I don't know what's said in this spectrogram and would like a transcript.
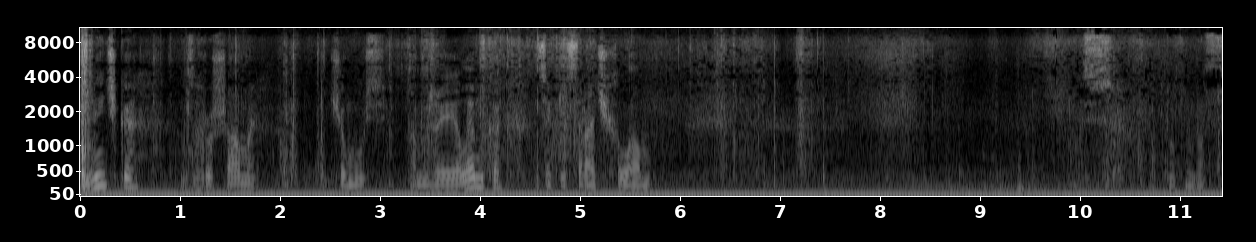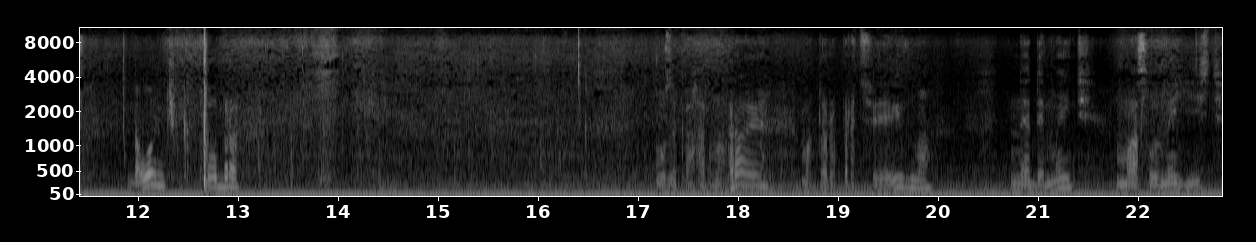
кіничка з грошами. Чомусь там вже є лемка, це якийсь срач хлам. Ось Тут у нас балончик кобра. Музика гарно грає, мотор працює рівно, не димить, масло не їсть.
